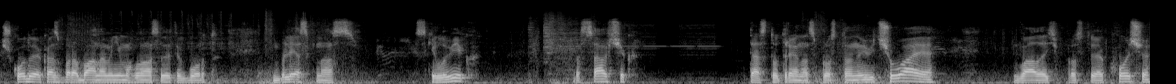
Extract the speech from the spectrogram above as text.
шкоду, яка з барабана мені могла насадити в борт. Блеск у нас скіловік. Красавчик. Т-103 нас просто не відчуває. Валить просто як хоче.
